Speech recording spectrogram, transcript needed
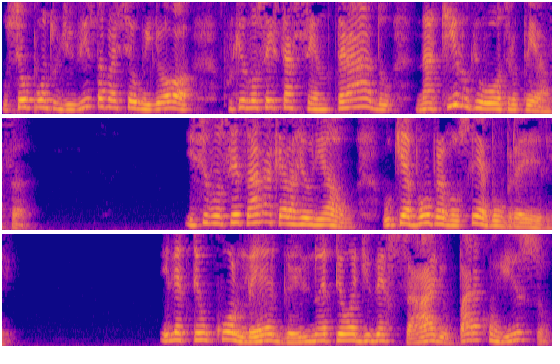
O seu ponto de vista vai ser o melhor, porque você está centrado naquilo que o outro pensa. E se você está naquela reunião, o que é bom para você é bom para ele. Ele é teu colega, ele não é teu adversário. Para com isso.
